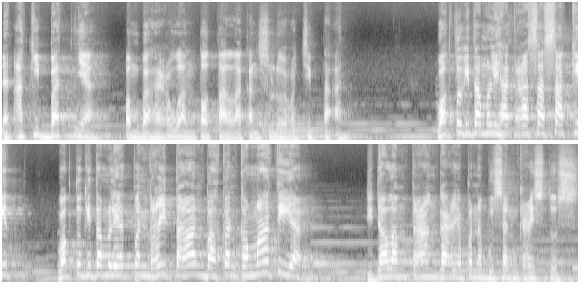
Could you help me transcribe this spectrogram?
Dan akibatnya pembaharuan total akan seluruh ciptaan. Waktu kita melihat rasa sakit, waktu kita melihat penderitaan, bahkan kematian, di dalam terang karya penebusan Kristus,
